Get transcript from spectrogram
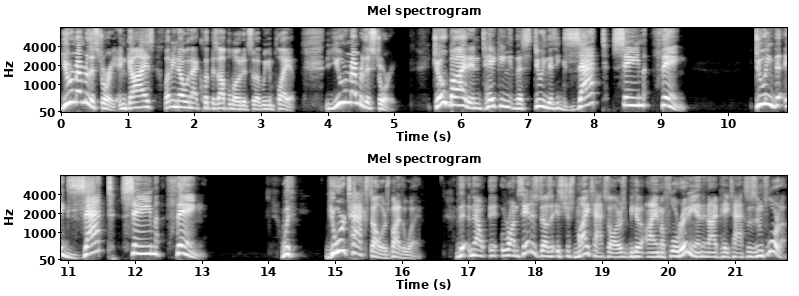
You remember this story. And guys, let me know when that clip is uploaded so that we can play it. You remember this story. Joe Biden taking this, doing this exact same thing, doing the exact same thing with your tax dollars, by the way. The, now, Ron DeSantis does it. It's just my tax dollars because I am a Floridian and I pay taxes in Florida.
